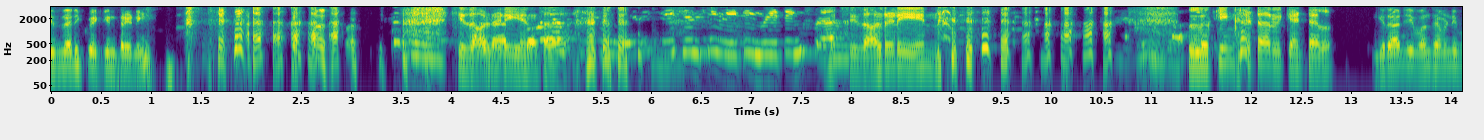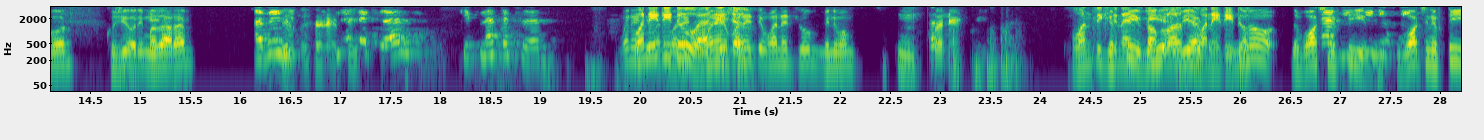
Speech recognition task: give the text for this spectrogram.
is very quick in trading She's already in, sir. very patiently waiting, waiting from. She's already in. Looking at her, we can tell. गिरा जी 174 खुशी हो रही मज़ा आ रहा है अभी बिल्कुल सर कितना तक सर कितना तक sir 182 as usual. 182 minimum hmm. 180 169 Nifty, stop we- loss, we have- 182. No, no, the watch Yeah, Nifty. Nifty, Nifty. Watch Nifty.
